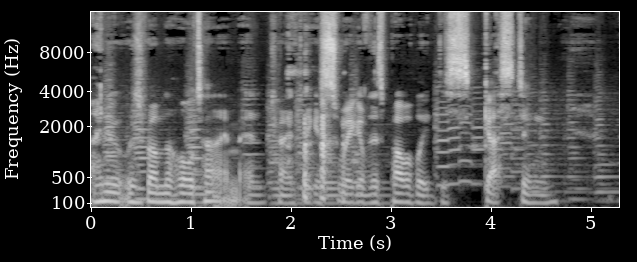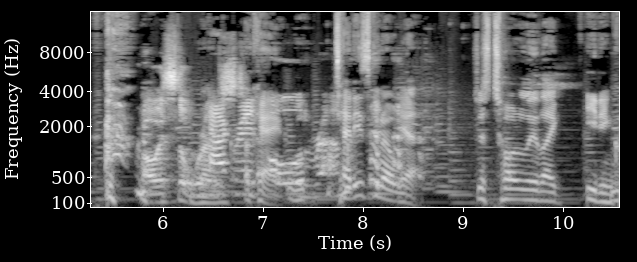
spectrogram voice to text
I knew it was rum the whole time," and try and take a swig of this probably disgusting. Oh, it's the worst. Acrid Okay, old well, rum. Teddy's gonna Yeah, just totally like eating. crap.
